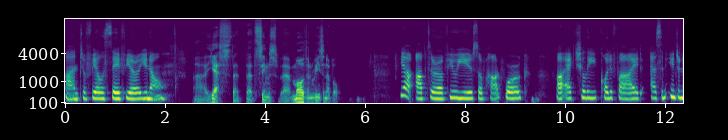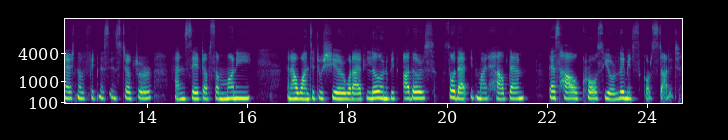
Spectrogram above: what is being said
and to feel safer, you know. Uh, yes, that, that seems uh, more than reasonable. Yeah, after a few years of hard work, I actually qualified as an international fitness instructor and saved up some money. And I wanted to share what I had learned with others so that it might help them that's how Cross Your Limits got started.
